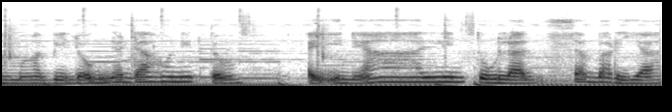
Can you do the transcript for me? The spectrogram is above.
Ang mga bilog na dahon nito ay inihahalin tulad sa barya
